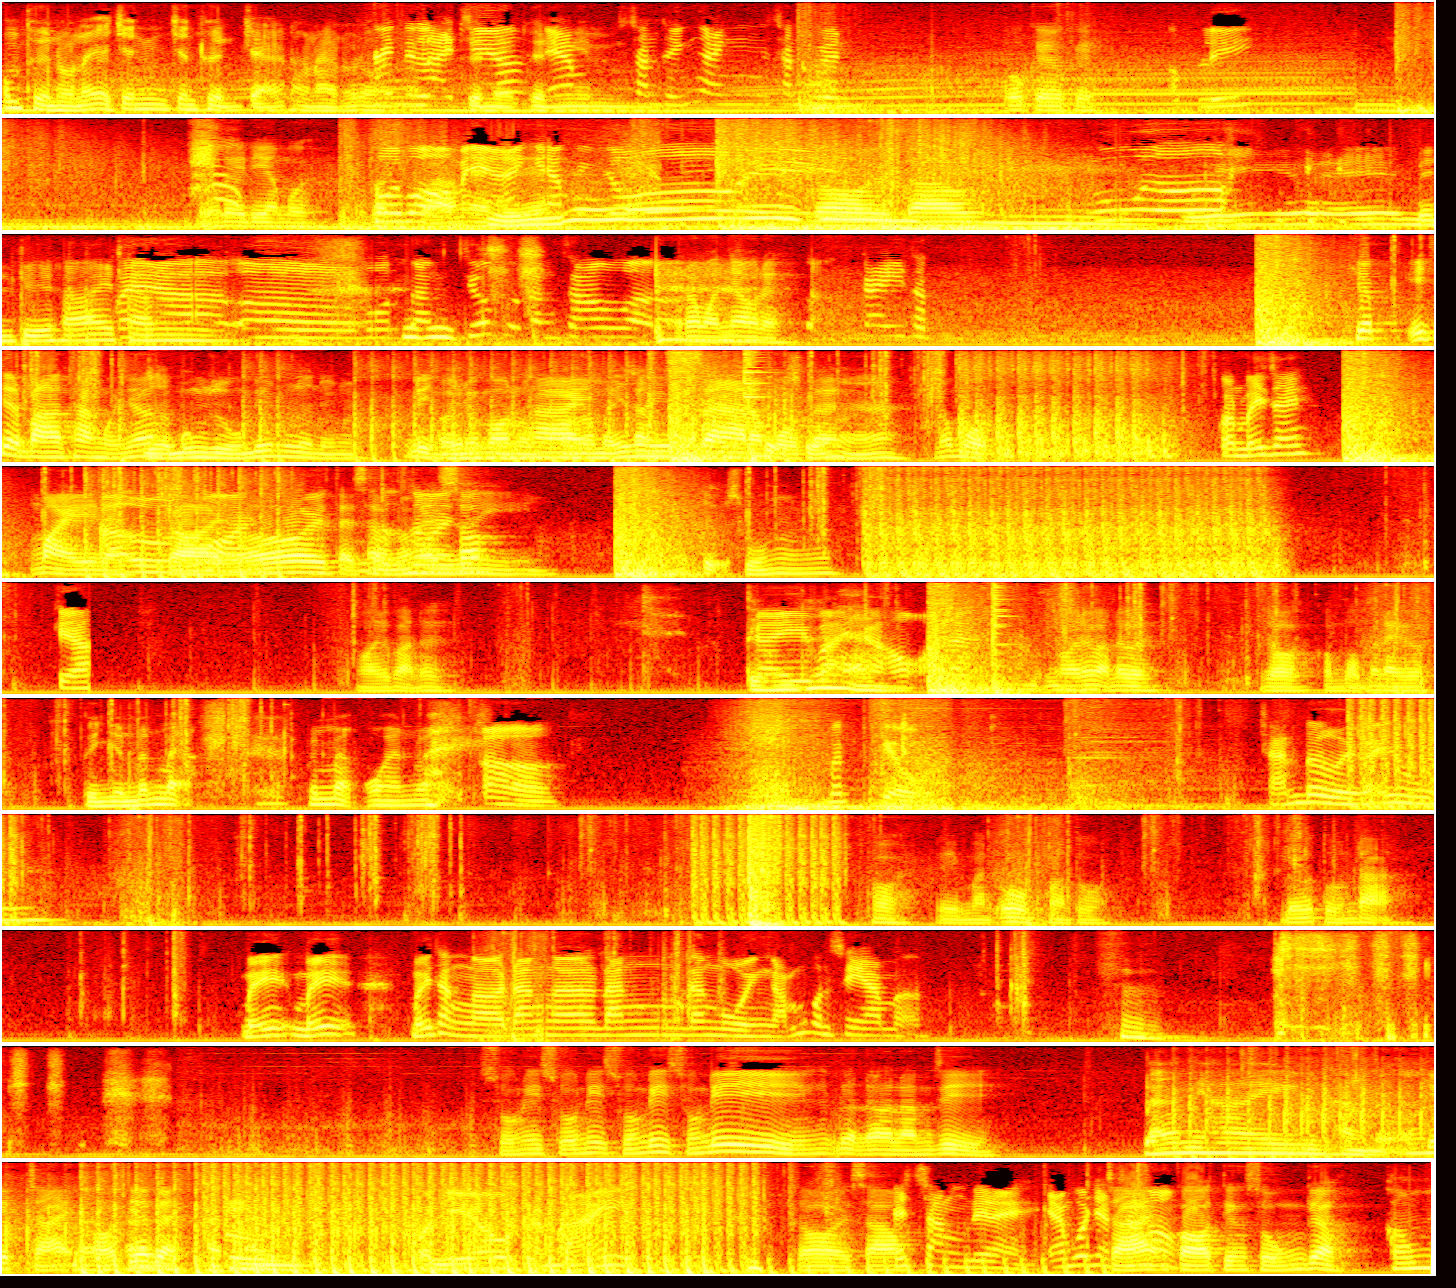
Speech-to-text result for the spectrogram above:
Ông thuyền hồi nãy ở trên trên thuyền chả thằng nào nữa đâu. Anh lại thuyền chia thuyền em em săn thính anh săn thuyền ok ok hợp lý xuống đây đi em ơi thôi bỏ mẹ anh em mình rồi rồi đâu ngu rồi bên kia hai thằng à, ờ, một thằng trước một thằng sau à. Đang bắn nhau này. Cay thật. Khiếp, ít nhất là ba thằng rồi nhá. rồi bung dù không biết luôn được mà Đỉnh của còn- Demon còn 2, nó mấy đằng giây xa là một này. à. Nó một. Còn mấy giây? Mày này. À, ừ, Trời rồi. ơi, tại sao Còn nó hai hai sót? tự xuống rồi Nói đấy bạn ơi. Nào? cả họ ra. Nói đấy bạn ơi. Rồi, còn bọn bên này rồi. tự nhiên mất mạng mất mạng oan vậy Ờ. Mất kiểu chán đời vậy rồi. Thôi, để bắn ô hoàn toàn. Đỡ tốn đạn. Mấy mấy mấy thằng ờ, đang ờ, đang đang ngồi ngắm con xe mà. Xuống đi, xuống đi, xuống đi, xuống đi. Lượn lờ làm gì? 32 thằng nữa Tiếp trái, có tiếp này. Ừ. Còn nhiều thoải mái. Rồi, sao? Hết xăng đây này. Em có nhặt Trái không? có tiếng súng kìa. không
